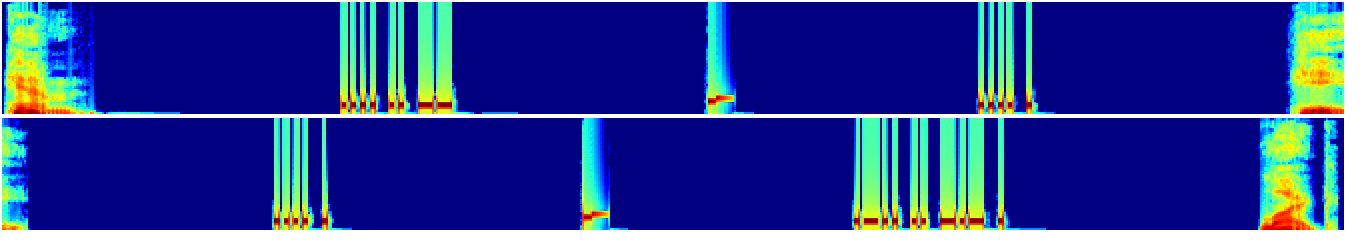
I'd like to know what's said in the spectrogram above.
Him. He. Like.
